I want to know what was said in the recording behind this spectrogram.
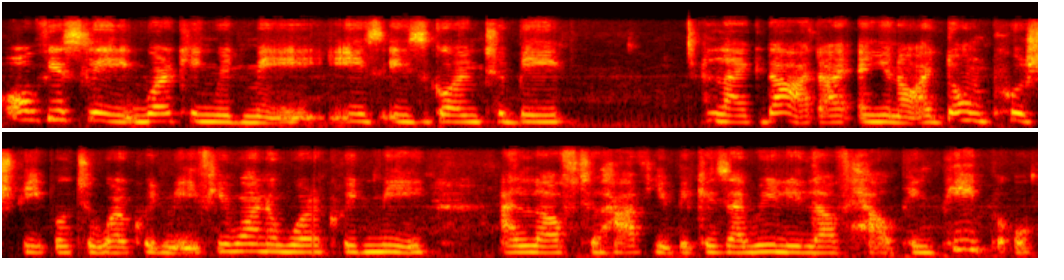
obviously, working with me is, is going to be like that i you know i don't push people to work with me if you want to work with me i love to have you because i really love helping people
